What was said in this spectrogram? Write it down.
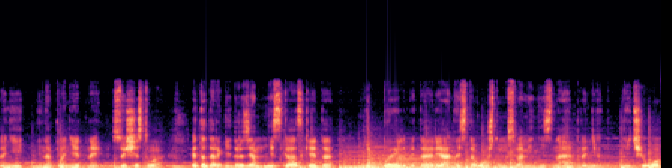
они инопланетные существа. Это, дорогие друзья, не сказки, это не быль, это реальность того, что мы с вами не знаем про них ничего,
